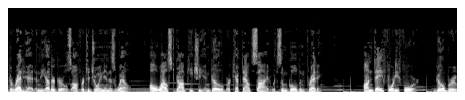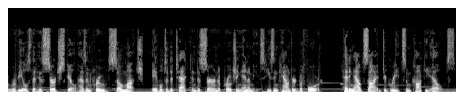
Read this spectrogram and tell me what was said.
the redhead and the other girls offer to join in as well, all whilst Gobkichi and Gob are kept outside with some golden threading. On day 44, Gobru reveals that his search skill has improved so much, able to detect and discern approaching enemies he's encountered before, heading outside to greet some cocky elves.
